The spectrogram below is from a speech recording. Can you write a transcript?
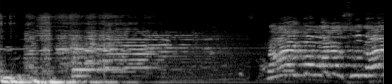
ভালো নাই তো মানে সুধাই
